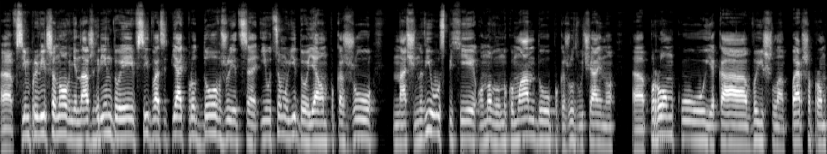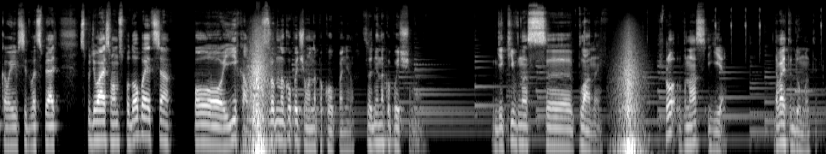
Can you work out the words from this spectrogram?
Е, Всім привіт, шановні! Наш грін до AFC 25 продовжується. І у цьому відео я вам покажу наші нові успіхи, оновлену команду. Покажу, звичайно, е, промку, яка вийшла. Перша промка в AFC 25. Сподіваюсь, вам сподобається. Поїхали. Зробимо накопичимо на покопання. Сьогодні накопичимо. Які в нас е, плани? Що в нас є? Давайте думати.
